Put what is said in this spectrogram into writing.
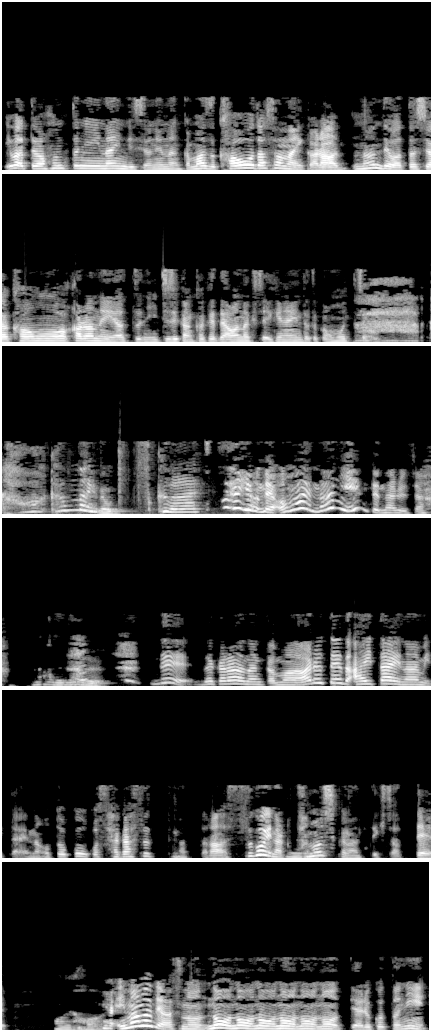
岩手は本当にいないんですよね。なんかまず顔を出さないから、なんで私は顔もわからねえやつに1時間かけて会わなくちゃいけないんだとか思っちゃう。顔わかんないのきつくない？いいよね、お前何？ってなるじゃん。なるなる。で、だからなんかまあある程度会いたいなみたいな男をこう探すってなったら、すごいなんか楽しくなってきちゃって、はいはいや、今まではその、ノーノーノーノーノーノーってやることに、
